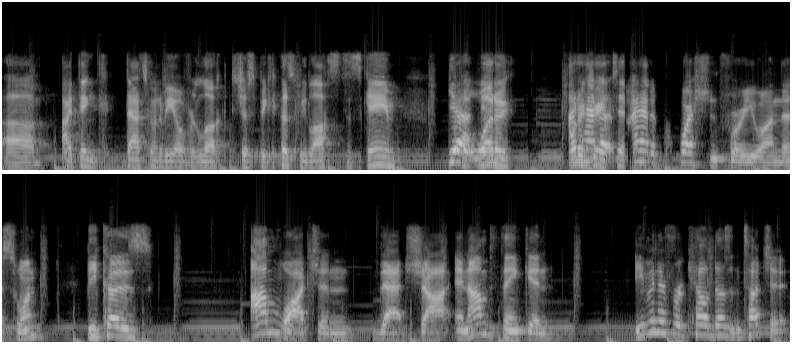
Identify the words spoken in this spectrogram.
Um, I think that's going to be overlooked just because we lost this game. Yeah, but what a what I a great a, tip. I had a question for you on this one because I'm watching that shot and I'm thinking, even if Rakell doesn't touch it,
